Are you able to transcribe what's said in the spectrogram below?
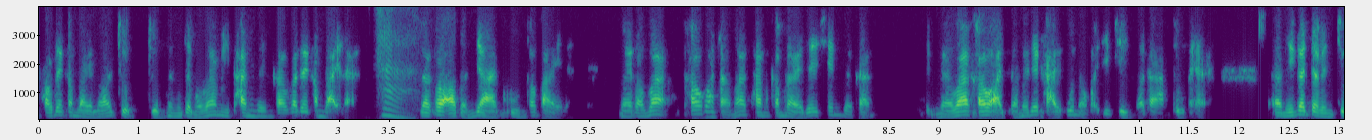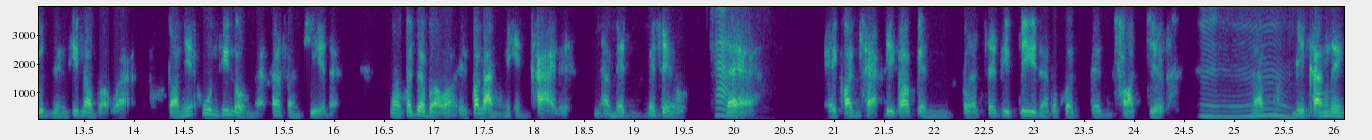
เขาได้กำไรร้อยจุดจุดหนึ่งสมมติว่ามีพันหนึ่งเขาก็ได้กำไรแหละแล้วก็เอาสัญญาณคูณเข้าไปหมายความว่าเขาก็สามารถทำกำไรได้เช่นเดียวกัน ถึงแม้ว่าเขาอาจจะไม่ได้ขายหุ้นออกไปจริงๆก็ตามถูกไหมฮะอันนี้ก็จะเป็นจุดหนึ่งที่เราบอกว่า ตอนนี้หุ้นที่ลงเนี่ยถ้าสังเกตเนี่ยเราก็จะบอกว่าไอ้ฝรั่งไม่เห็นขายเลยนะไม่ไม่ sell แต่ ไอ้ contract ที่เขาเป็นเปิด SET50เนี่ยปรากฏเป็น short เจอนะครับมีครั้งหนึ่ง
